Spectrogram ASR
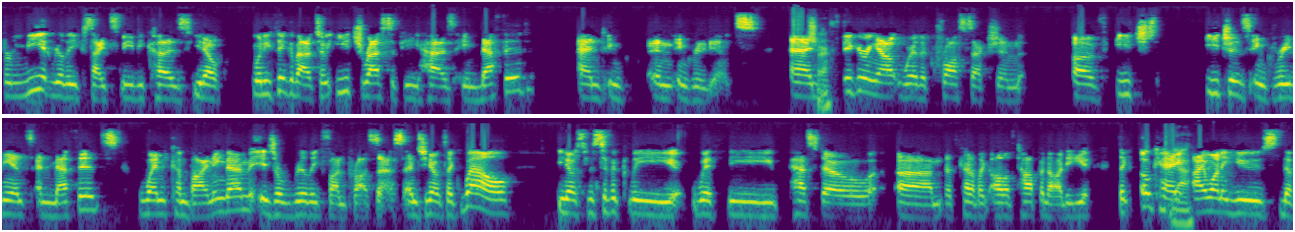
for me, it really excites me because you know when you think about it, so each recipe has a method and, in, and ingredients, and sure. figuring out where the cross section of each each's ingredients and methods when combining them is a really fun process. And you know, it's like, well, you know, specifically with the pesto, um, that's kind of like olive tapenade. It's like, okay, yeah. I want to use the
